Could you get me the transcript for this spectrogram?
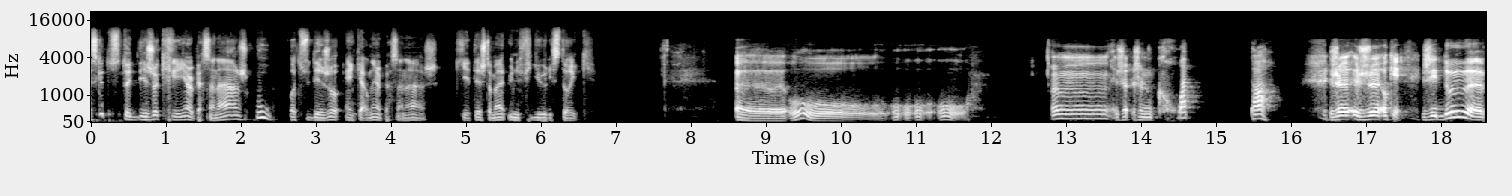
Est-ce que tu t'es déjà créé un personnage ou as-tu déjà incarné un personnage qui était justement une figure historique? Euh, oh, oh, oh, oh, Hum, je, ne crois pas. Je, je OK, j'ai deux, euh,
